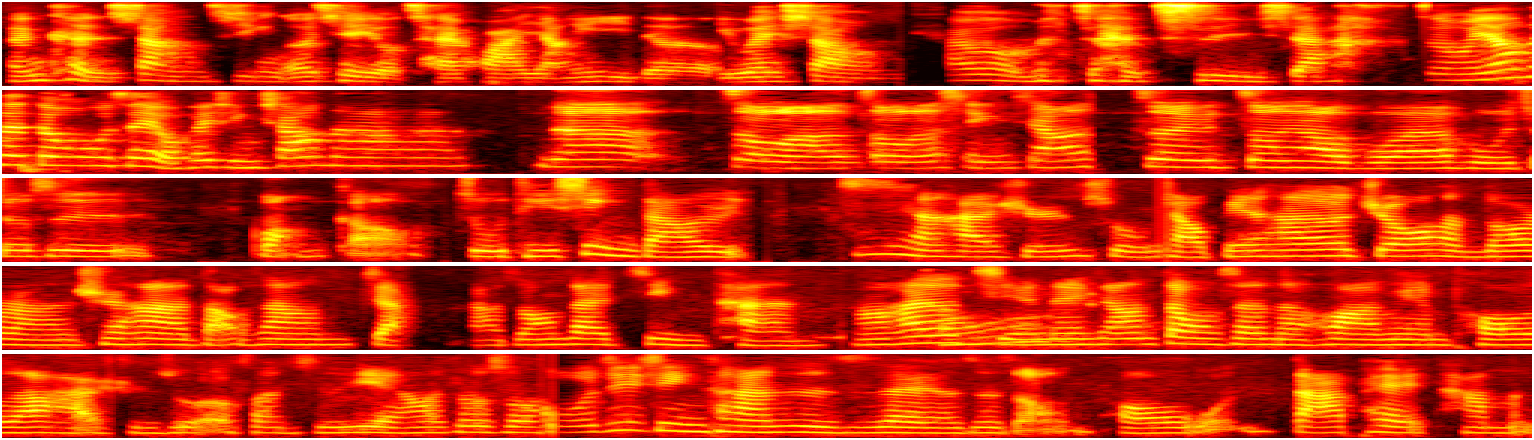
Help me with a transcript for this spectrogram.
很肯上进，而且有才华洋溢的一位少女。来为我们展示一下，怎么样在动物森友会行销呢？那怎么怎么行销？最重要不外乎就是广告、主题性岛屿。之前海巡署小编他就揪很多人去他的岛上假，假装在净滩，然后他就截那张动身的画面 po 到海巡署的粉丝页，然后就说国际净滩日之类的这种 po 文，搭配他们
